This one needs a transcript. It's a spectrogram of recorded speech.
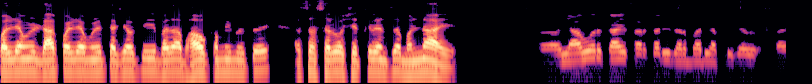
पडल्यामुळे डाग पडल्यामुळे त्याच्यावरती बरा भाव कमी मिळतो आहे असं सर्व शेतकऱ्यांचं म्हणणं आहे. यावर काय सरकारी दरबारी आपली काय काय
